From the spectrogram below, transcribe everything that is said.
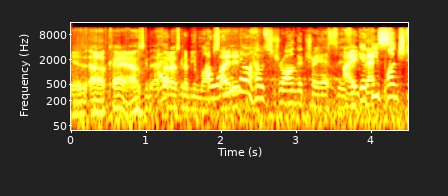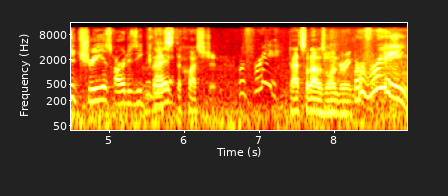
Yeah, okay, I was gonna. I, thought I was gonna be lopsided. I want to know how strong Atreus is. I- Like if he punched a tree as hard as he could That's the question. We're free. That's what I was wondering. for free.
